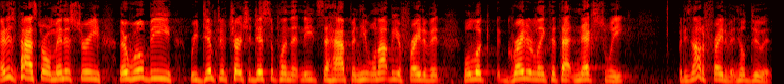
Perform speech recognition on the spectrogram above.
and his pastoral ministry, there will be redemptive church discipline that needs to happen. He will not be afraid of it. We'll look greater length at that next week, but he's not afraid of it. He'll do it.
